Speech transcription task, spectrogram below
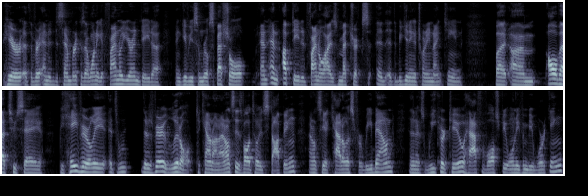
here at the very end of December because I want to get final year end data and give you some real special and, and updated finalized metrics at, at the beginning of 2019. But um, all that to say, behaviorally, it's there's very little to count on. I don't see this volatility stopping. I don't see a catalyst for rebound in the next week or two. Half of Wall Street won't even be working,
